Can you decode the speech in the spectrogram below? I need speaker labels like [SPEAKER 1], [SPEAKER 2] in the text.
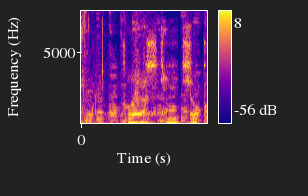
[SPEAKER 1] Class teacher.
